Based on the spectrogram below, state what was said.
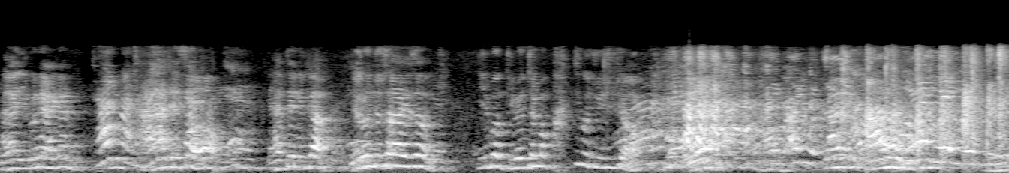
아 이번에 하여간 잘만 잘해서 예. 할 테니까 여론조사에서 1번 김현철만 확 찍어 주십시오. 아이고 아이고 참. 아유. 예예예.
